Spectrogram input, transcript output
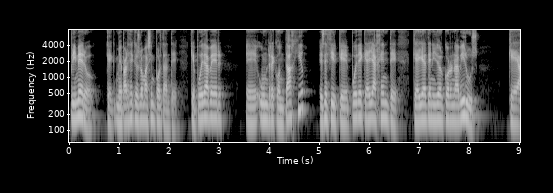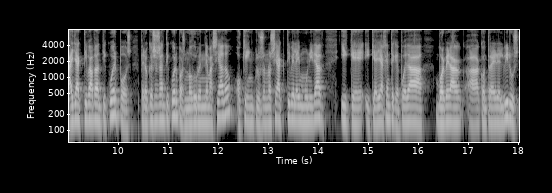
Primero, que me parece que es lo más importante, que puede haber eh, un recontagio, es decir, que puede que haya gente que haya tenido el coronavirus que haya activado anticuerpos, pero que esos anticuerpos no duren demasiado, o que incluso no se active la inmunidad y que, y que haya gente que pueda volver a, contraer el virus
